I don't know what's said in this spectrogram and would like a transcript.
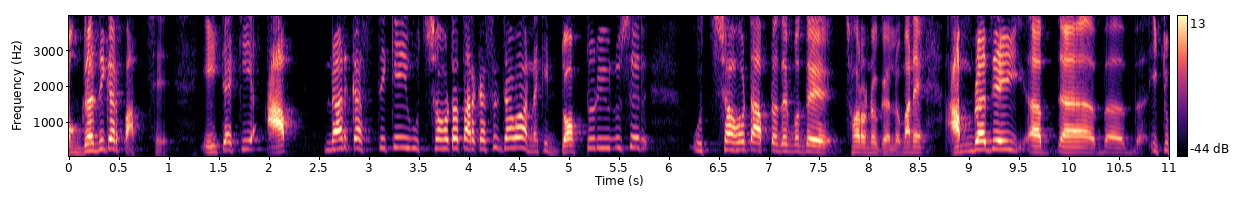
অগ্রাধিকার পাচ্ছে এইটা কি আপনার কাছ থেকেই উৎসাহটা তার কাছে যাওয়া, নাকি ডক্টর ইউনুসের উৎসাহটা আপনাদের মধ্যে ছড়ানো গেল? মানে আমরা যেই একটু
